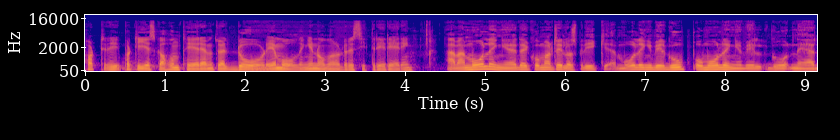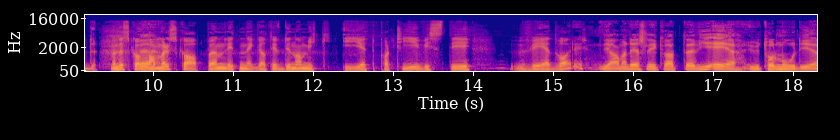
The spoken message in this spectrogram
parti, partiet skal håndtere eventuelt dårlige målinger nå når dere sitter i regjering? Nei, men Målinger det kommer til å sprike. Målinger vil gå opp, og målinger vil gå ned. Men det skal, kan vel skape en litt negativ dynamikk i et parti hvis de vedvarer? Ja, men det er slik at eh, vi er utålmodige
